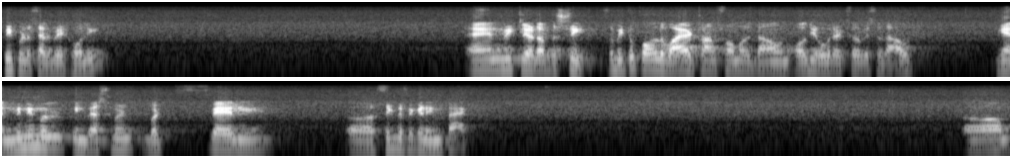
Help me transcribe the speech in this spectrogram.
people to celebrate Holi. and we cleared up the street. So we took all the wired transformers down, all the overhead services out. Again, minimal investment, but fairly uh, significant impact. Um,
